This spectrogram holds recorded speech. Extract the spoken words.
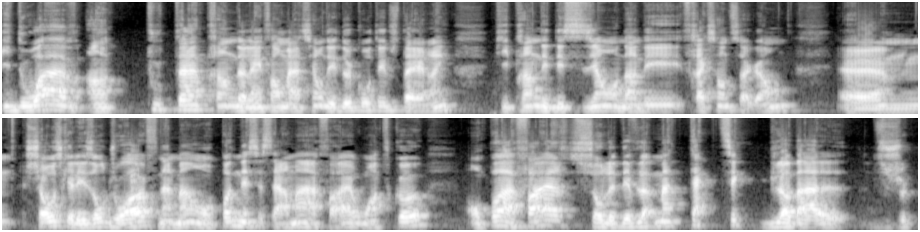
ils doivent en tout temps prendre de l'information des deux côtés du terrain, puis prendre des décisions dans des fractions de secondes. Euh, chose que les autres joueurs, finalement, n'ont pas nécessairement à faire, ou en tout cas, n'ont pas à faire sur le développement tactique global du jeu.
